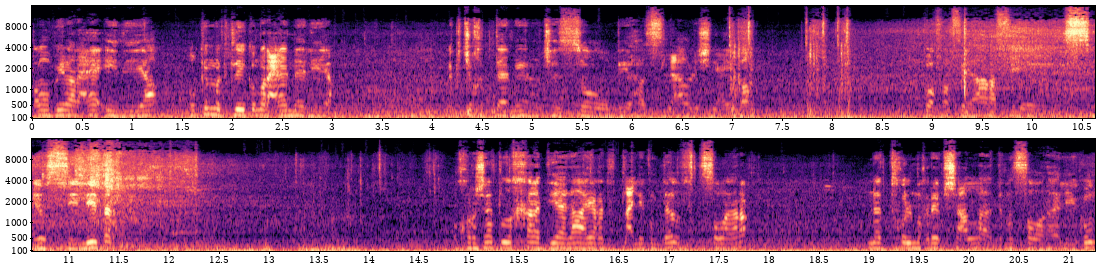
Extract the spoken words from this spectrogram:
طوموبيلة عائليه وكما قلت لكم راه عمليه كنتو خدامين وتهزو بها السلعة ولا شي لعيبة. كوفر فيها راه فيه 160 لتر. وخرجات الاخرى ديالها هي غادي تطلع لكم دابا في التصويرة. ندخل المغرب إن شاء الله دابا نصورها لكم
